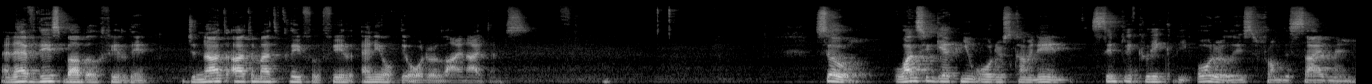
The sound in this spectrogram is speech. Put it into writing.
and have this bubble filled in. Do not automatically fulfill any of the order line items. So, once you get new orders coming in, simply click the order list from the side menu.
